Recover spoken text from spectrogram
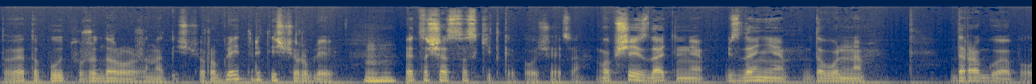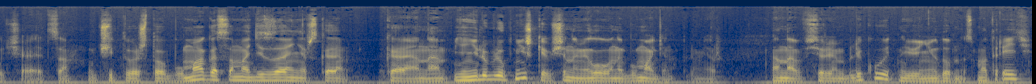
то это будет уже дороже на 1000 рублей, 3000 рублей. Угу. Это сейчас со скидкой получается. Вообще издательное, издание довольно дорогое получается, учитывая, что бумага сама дизайнерская, какая она... Я не люблю книжки вообще на мелованной бумаге, например. Она все время бликует, на нее неудобно смотреть,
